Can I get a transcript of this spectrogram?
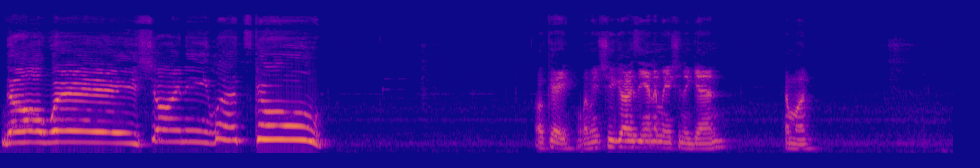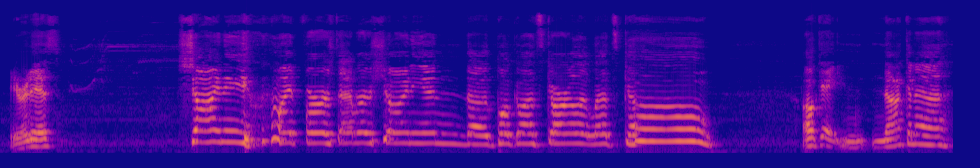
No way! Shiny, let's go! Okay, let me show you guys the animation again. Come on. Here it is. Shiny! My first ever shiny in the Pokemon Scarlet. Let's go! Okay, not gonna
